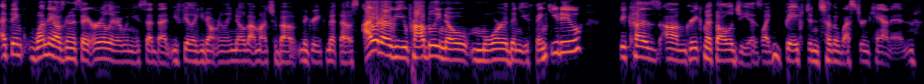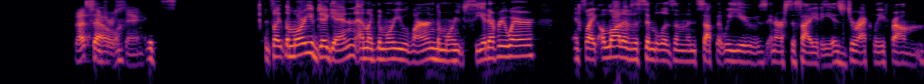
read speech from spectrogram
I think one thing I was going to say earlier when you said that you feel like you don't really know that much about the Greek mythos, I would argue you probably know more than you think you do because um, Greek mythology is like baked into the Western canon. That's So, interesting. It's it's like the more you dig in and like the more you learn, the more you see it everywhere. It's like a lot of the symbolism and stuff that we use in our society is directly from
